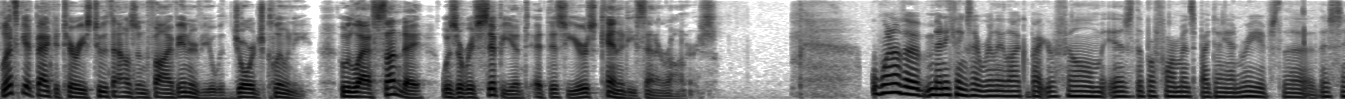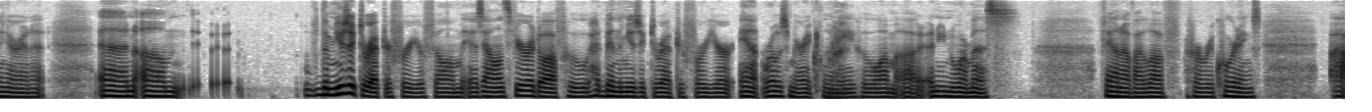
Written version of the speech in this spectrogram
Let's get back to Terry's 2005 interview with George Clooney, who last Sunday was a recipient at this year's Kennedy Center Honors. One of the many things I really like about your film is the performance by Dianne Reeves, the the singer in it, and um, the music director for your film is Allen Sviridoff, who had been the music director for your Aunt Rosemary Clooney, Right. who I'm uh, an enormous fan of. I love her recordings. Uh,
